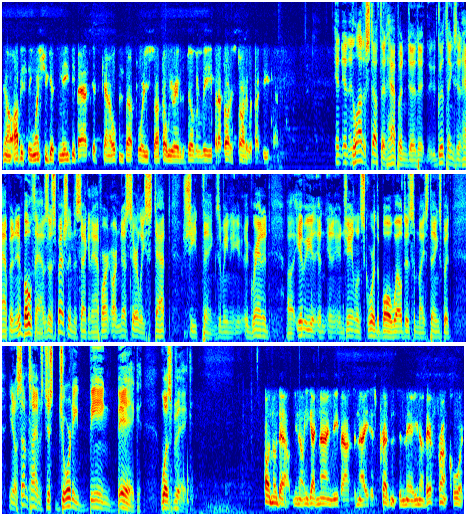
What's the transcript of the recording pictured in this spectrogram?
you know, obviously once you get some easy baskets, kind of opens up for you. So I thought we were able to build a lead, but I thought it started with our defense. And, and, a lot of stuff that happened, uh, the good things that happened in both halves, and especially in the second half, aren't, aren't necessarily stat sheet things. I mean, granted, uh, Ibi and, and, and Jalen scored the ball well, did some nice things, but you know, sometimes just Jordy being big was big. Oh, no doubt. You know, he got nine rebounds tonight. His presence in there, you know, their front court,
